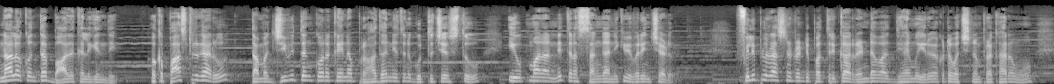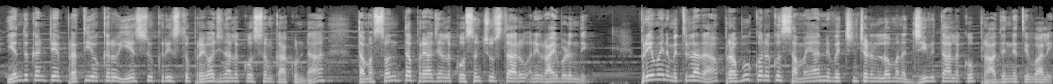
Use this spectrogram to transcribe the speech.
నాలో కొంత బాధ కలిగింది. ఒక పాస్టర్ గారు తమ జీవితం కొరకైన ప్రాధాన్యతను గుర్తు చేస్తూ ఈ ఉపమానాన్ని తన సంఘానికి వివరించాడు. ఫిలిప్లు రాసినటువంటి పత్రిక రెండవ అధ్యాయము ఇరవై ఒకటో వచనం ప్రకారము ఎందుకంటే ప్రతి ఒక్కరూ యేసుక్రీస్తు ప్రయోజనాల కోసం కాకుండా తమ సొంత ప్రయోజనాల కోసం చూస్తారు అని వ్రాయబడింది. ప్రియమైన మిత్రులారా ప్రభు కొరకు సమయాన్ని వెచ్చించడంలో మన జీవితాలకు ప్రాధాన్యత ఇవ్వాలి.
